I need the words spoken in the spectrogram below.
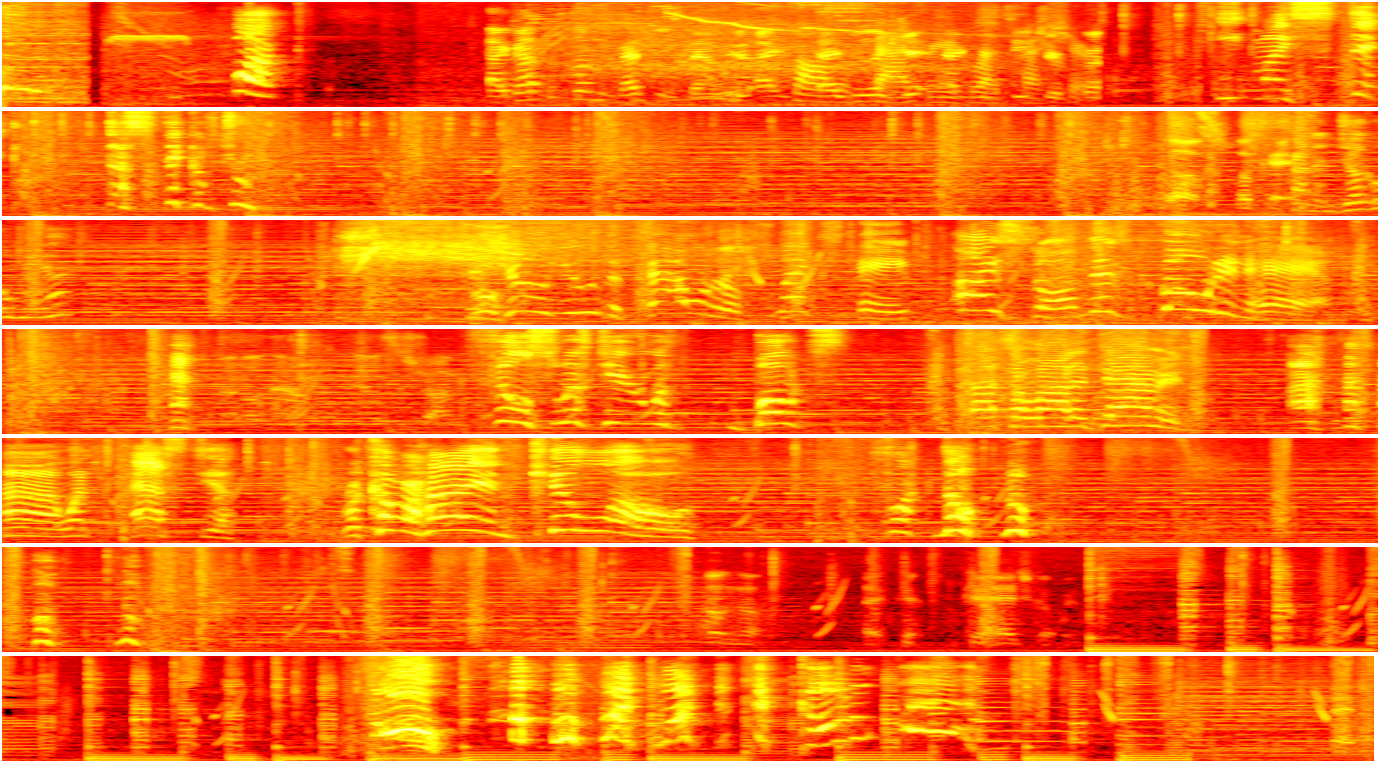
Oh. Fuck! I got the fundamentals down, dude. I, It's all I bad legit for your had blood to teach pressure. Eat my stick! The stick of truth! Oh, okay. Trying to juggle me, huh? To Oh. show you the power of flex tape, I saw this boat in half. No. That was strong. Phil Swift here with boats! That's a lot of damage. Ah, went past you. Recover high and kill low! Fuck, no, no! Oh, no! Oh, no. Uh, okay, okay edge go. Oh! I wanted to go to ledge! Edge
